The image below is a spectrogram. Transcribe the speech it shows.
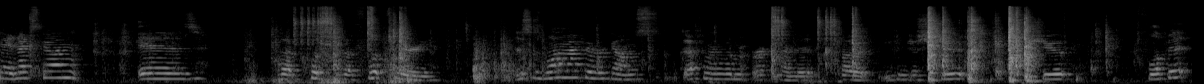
Okay, next gun is the clip, the Flip Fury. This is one of my favorite guns. Definitely would recommend it. But you can just shoot, shoot, flip it,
